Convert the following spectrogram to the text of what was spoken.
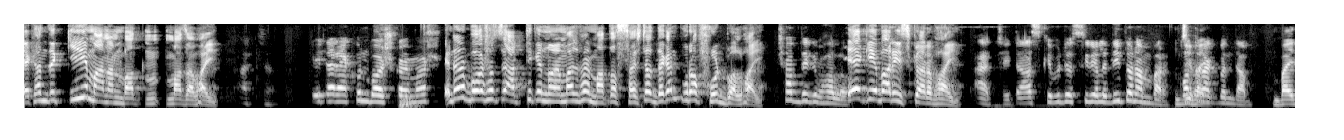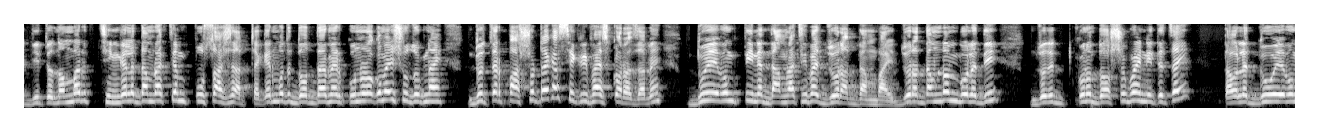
দেখেন যে কি মানান মাজা ভাই। আচ্ছা। এটার এখন বয়স কয় মাস? এটার বয়স হচ্ছে আট থেকে নয় মাস ভাই মাথার সাইজটা দেখেন পুরো ফুটবল ভাই। সব দিকে ভালো। একেবারে স্কোয়ার ভাই। আচ্ছা এটা আজকে ভিডিও সিরিয়ালের দ্বিতীয় নাম্বার কত রাখবেন দাম? ভাই দ্বিতীয় নম্বর সিঙ্গেলের দাম রাখছি আমি পঁচাশি হাজার টাকা। এর মধ্যে দরদামের কোনো রকমের সুযোগ নাই। দু চার পাঁচশো টাকা স্যাক্রিফাইস করা যাবে। দুই এবং তিনের দাম রাখছি ভাই জোড়ার দাম ভাই। জোড়ার দামটা আমি বলে দিই যদি কোনো দর্শক ভাই নিতে চাই তাহলে দুই এবং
